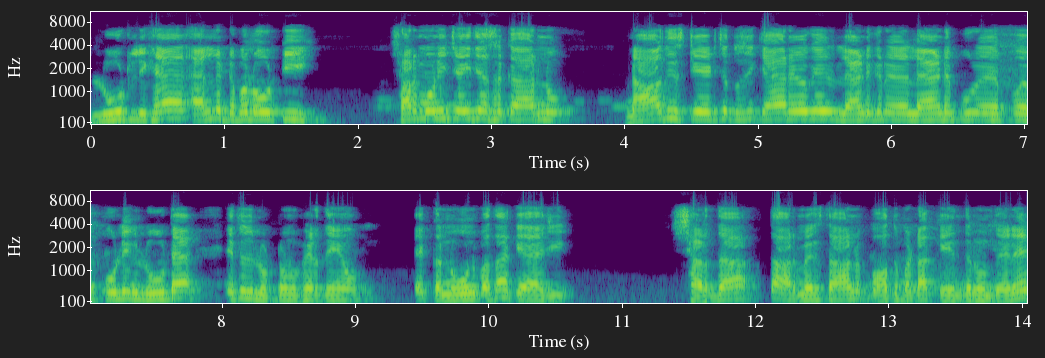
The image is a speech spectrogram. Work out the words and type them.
ਲੂਟ ਲਿਖਿਆ ਐਲ ਡਬਲ ਓ ਟੀ ਸ਼ਰਮ ਹੋਣੀ ਚਾਹੀਦੀ ਹੈ ਸਰਕਾਰ ਨੂੰ। ਨਾਲ ਦੀ ਸਟੇਟ 'ਚ ਤੁਸੀਂ ਕਹਿ ਰਹੇ ਹੋ ਕਿ ਲੈਂਡ ਲੈਂਡ ਪੂਲਿੰਗ ਲੂਟ ਹੈ ਇਹ ਤੁਸੀਂ ਲੁੱਟਣ ਨੂੰ ਫਿਰਦੇ ਹੋ। ਇਹ ਕਾਨੂੰਨ ਪਤਾ ਕਿਆ ਹੈ ਜੀ? ਸ਼ਰਦਾ ਧਾਰਮਿਕ ਸਥਾਨ ਬਹੁਤ ਵੱਡਾ ਕੇਂਦਰ ਹੁੰਦੇ ਨੇ।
